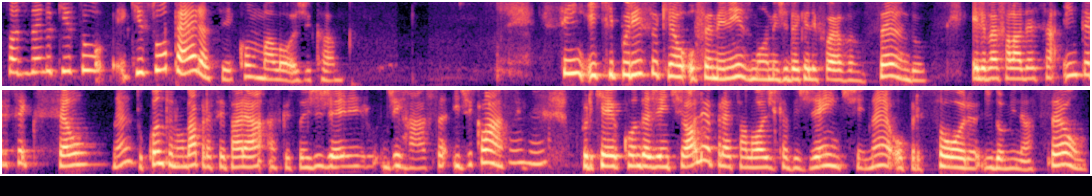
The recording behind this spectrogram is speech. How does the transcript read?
Só dizendo que isso, que isso opera-se como uma lógica. Sim, e que por isso que o feminismo, à medida que ele foi avançando, ele vai falar dessa intersecção, né, do quanto não dá para separar as questões de gênero, de raça e de classe. Uhum. Porque quando a gente olha para essa lógica vigente, né, opressora, de dominação,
